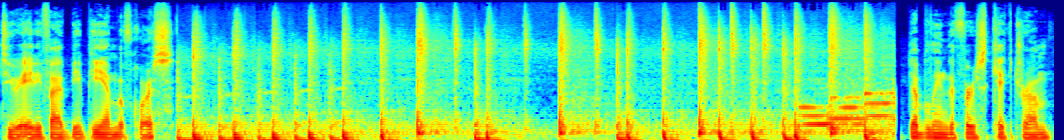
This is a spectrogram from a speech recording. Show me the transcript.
to 85 BPM, of course. Doubling the first kick drum,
